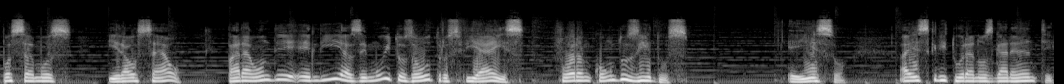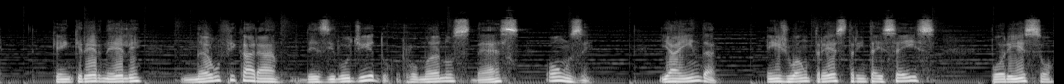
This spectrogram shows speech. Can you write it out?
possamos ir ao céu para onde Elias e muitos outros fiéis foram conduzidos. E isso a Escritura nos garante. Quem crer nele não ficará desiludido. Romanos 10, 11. E ainda, em João 3,36, por isso,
